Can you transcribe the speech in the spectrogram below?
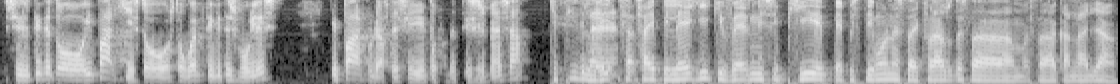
συζητείτε, το. Υπάρχει στο, στο web TV της Βουλής. Υπάρχουν αυτές οι τοποθετήσεις μέσα. Και τι δηλαδή, ε... θα, θα επιλέγει η κυβέρνηση ποιοι επιστήμονες θα εκφράζονται στα, στα κανάλια;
